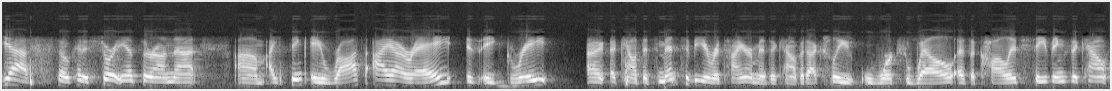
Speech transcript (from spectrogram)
Yes. So, kind of short answer on that. Um, I think a Roth IRA is a great uh, account that's meant to be a retirement account, but actually works well as a college savings account,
